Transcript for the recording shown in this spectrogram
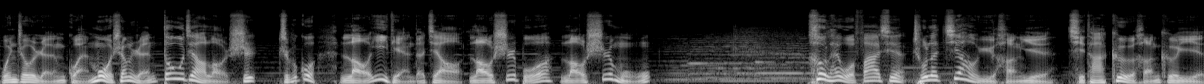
温州人管陌生人都叫老师，只不过老一点的叫老师伯、老师母。后来我发现，除了教育行业，其他各行各业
